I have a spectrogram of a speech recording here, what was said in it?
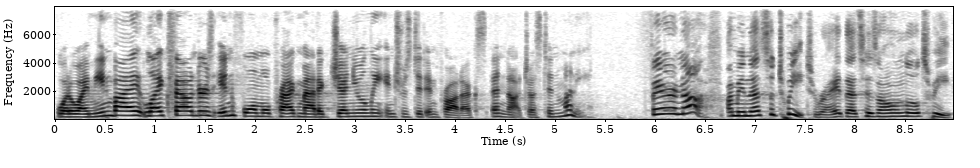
What do I mean by like founders? Informal, pragmatic, genuinely interested in products and not just in money. Fair enough. I mean, that's a tweet, right? That's his own little tweet.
